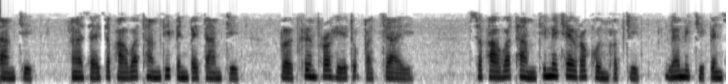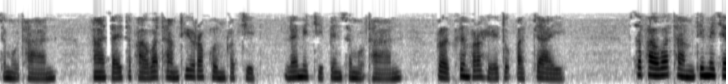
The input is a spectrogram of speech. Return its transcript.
ตามจิต อาศัยสภาวธรรมที่เป็นไปตามจิต เกิดขึ้นเพราะเหตุปัจจัย สภาวธรรมที่ไม่ใช่รักคนกับจิต และมีจิตเป็นสมุทฐาน อาศัยสภาวธรรมที่รักคนกับจิต และมีจิตเป็นสมุทฐาน เกิดขึ้นเพราะเหตุปัจจัย สภาวธรรมที่ไม่ใช่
